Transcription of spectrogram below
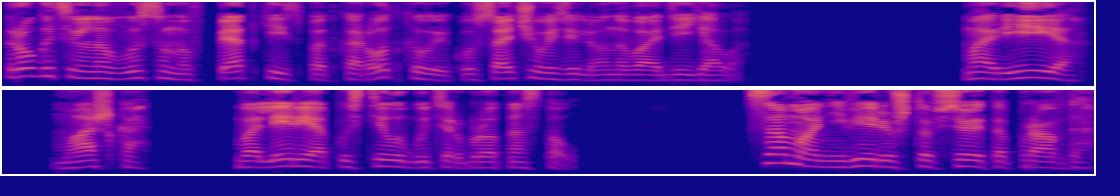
трогательно высунув пятки из-под короткого и кусачего зеленого одеяла. «Мария! Машка!» Валерия опустила бутерброд на стол. «Сама не верю, что все это правда.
